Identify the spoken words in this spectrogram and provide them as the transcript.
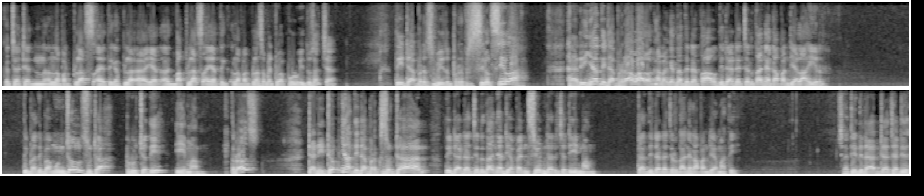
Kejadian 18 ayat 13 ayat 14 ayat 18 sampai 20 itu saja. Tidak bersil- bersilsilah. Harinya tidak berawal karena kita tidak tahu tidak ada ceritanya kapan dia lahir. Tiba-tiba muncul sudah berwujud imam. Terus dan hidupnya tidak berkesudahan tidak ada ceritanya dia pensiun dari jadi imam dan tidak ada ceritanya kapan dia mati. Jadi tidak ada. Jadi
